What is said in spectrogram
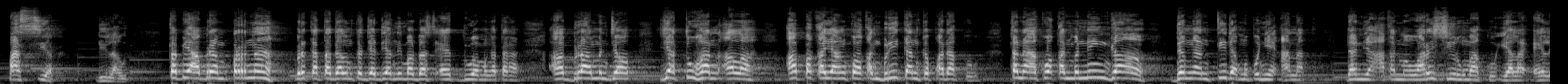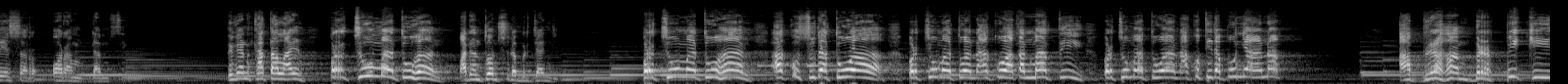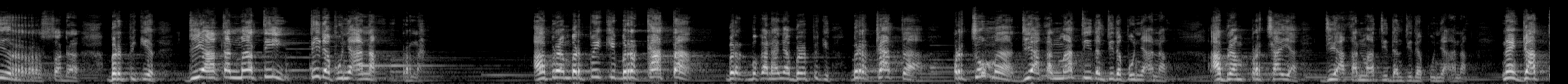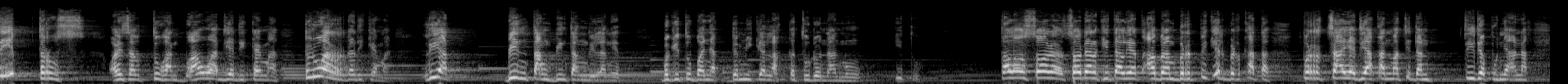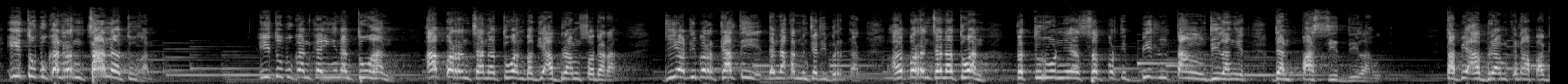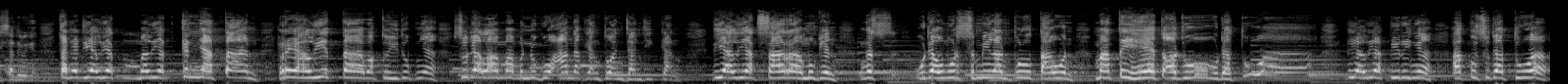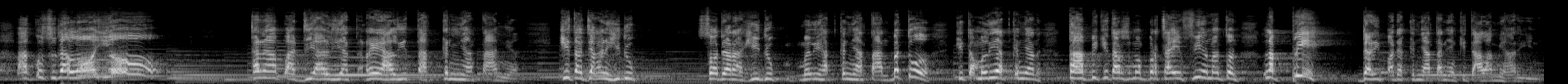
Pasir di laut. Tapi Abraham pernah berkata dalam kejadian 15 ayat 2 mengatakan. Abraham menjawab, ya Tuhan Allah, apakah yang engkau akan berikan kepadaku? Karena aku akan meninggal dengan tidak mempunyai anak. Dan yang akan mewarisi rumahku ialah Eliezer orang Damsik. Dengan kata lain, percuma Tuhan. Padahal Tuhan sudah berjanji. Percuma Tuhan, aku sudah tua. Percuma Tuhan, aku akan mati. Percuma Tuhan, aku tidak punya anak. Abraham berpikir, saudara, berpikir dia akan mati, tidak punya anak pernah. Abraham berpikir, berkata, ber, bukan hanya berpikir, berkata, percuma dia akan mati dan tidak punya anak. Abraham percaya dia akan mati dan tidak punya anak. Negatif terus. Oleh sebab Tuhan bawa dia di kemah, keluar dari kemah. Lihat bintang-bintang di langit. Begitu banyak demikianlah keturunanmu itu. Kalau saudara, saudara kita lihat Abraham berpikir berkata, percaya dia akan mati dan tidak punya anak. Itu bukan rencana Tuhan. Itu bukan keinginan Tuhan. Apa rencana Tuhan bagi Abraham saudara? Dia diberkati dan akan menjadi berkat. Apa rencana Tuhan? Keturunannya seperti bintang di langit dan pasir di laut. Tapi Abraham kenapa bisa demikian? Karena dia lihat melihat kenyataan, realita waktu hidupnya. Sudah lama menunggu anak yang Tuhan janjikan. Dia lihat Sarah mungkin nges, udah umur 90 tahun. Mati head, aduh udah tua. Dia lihat dirinya, aku sudah tua, aku sudah loyo. Kenapa? Dia lihat realita kenyataannya. Kita jangan hidup Saudara hidup melihat kenyataan. Betul, kita melihat kenyataan. Tapi kita harus mempercayai firman Tuhan. Lebih daripada kenyataan yang kita alami hari ini.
